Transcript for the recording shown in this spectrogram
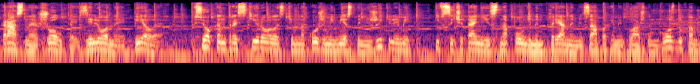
Красное, желтое, зеленое, белое – все контрастировало с темнокожими местными жителями и в сочетании с наполненным пряными запахами влажным воздухом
